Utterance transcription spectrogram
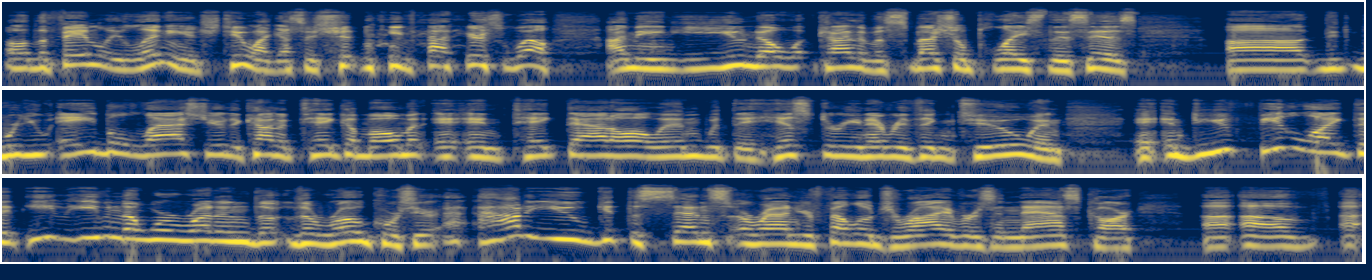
oh, the family lineage too. I guess I shouldn't leave that here as well. I mean, you know what kind of a special place this is. Uh, were you able last year to kind of take a moment and, and, take that all in with the history and everything too? And, and do you feel like that even though we're running the, the road course here, how do you get the sense around your fellow drivers in NASCAR uh, of uh,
